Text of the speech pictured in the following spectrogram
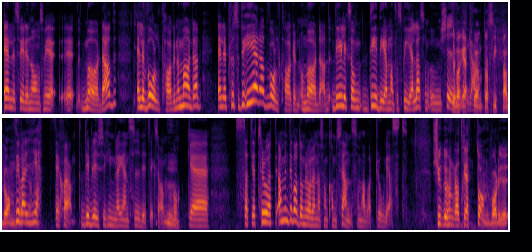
eller så är det någon som är eh, mördad eller våldtagen och mördad eller prostituerad, våldtagen och mördad. Det är liksom det, är det man får spela som ung tjej. Det var rätt skönt att slippa dem. Det var jätteskönt. Det blir så himla ensidigt liksom. Mm. Och, eh, så att jag tror att ja, men det var de rollerna som kom sen som har varit roligast. 2013 var du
